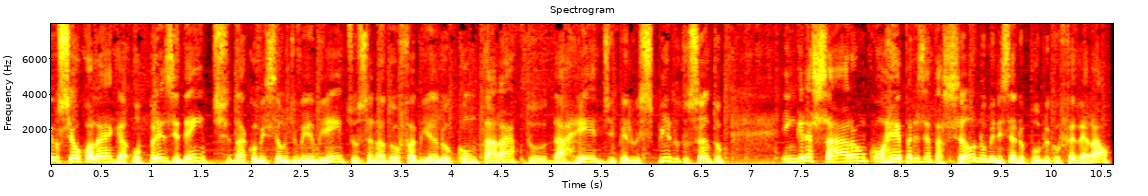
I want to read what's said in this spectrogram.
e o seu colega, o presidente da Comissão de Meio Ambiente, o senador Fabiano Contarato, da Rede pelo Espírito Santo, ingressaram com representação no Ministério Público Federal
